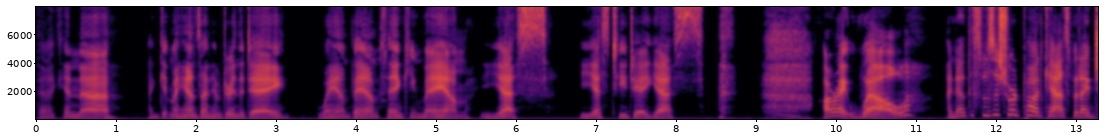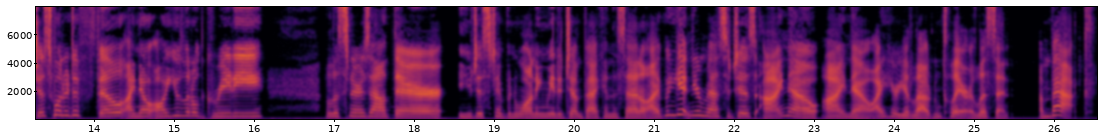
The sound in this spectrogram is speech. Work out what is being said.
then i can uh i can get my hands on him during the day Wham, bam, thank you, ma'am. Yes. Yes, TJ, yes. all right, well, I know this was a short podcast, but I just wanted to fill. I know all you little greedy listeners out there, you just have been wanting me to jump back in the saddle. I've been getting your messages. I know, I know. I hear you loud and clear. Listen, I'm back.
